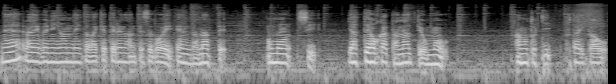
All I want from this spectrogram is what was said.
ねライブに呼んでいただけてるなんてすごい縁だなって思うしやってよかったなって思う。あの時舞台化を。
